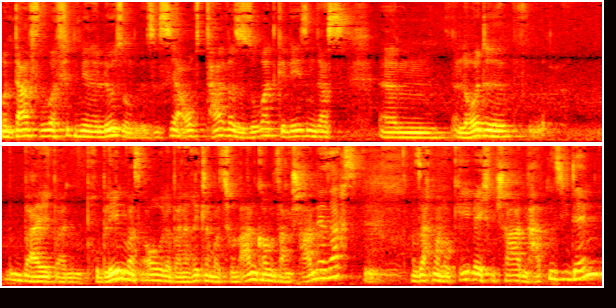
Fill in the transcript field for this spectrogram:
und darüber finden wir eine Lösung. Es ist ja auch teilweise so weit gewesen, dass ähm, Leute bei, bei einem Problem, was auch oder bei einer Reklamation ankommen, sagen Schadenersatz. Mhm. Dann sagt man, okay, welchen Schaden hatten Sie denn?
